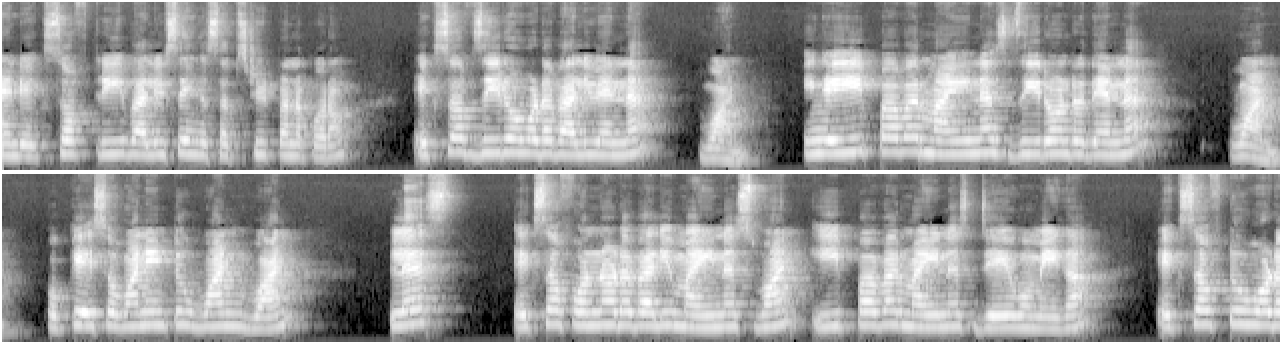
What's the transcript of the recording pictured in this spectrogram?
and x of three வேல்யூஸை இங்கே சப்ஸ்டியூட் பண்ண போகிறோம் எக்ஸ் ஆஃப் ஜீரோவோட வேல்யூ என்ன? ஒன் இங்கே இ பவர் மைனஸ் ஜீரோன்றது என்ன? One okay so one into one one plus x of ஒன்னோட value minus one e power minus j omega x of டூவோட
